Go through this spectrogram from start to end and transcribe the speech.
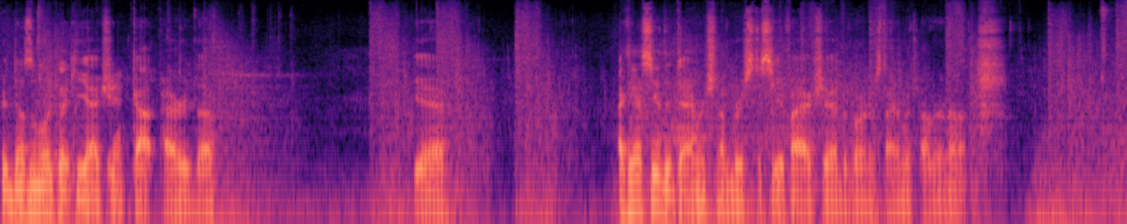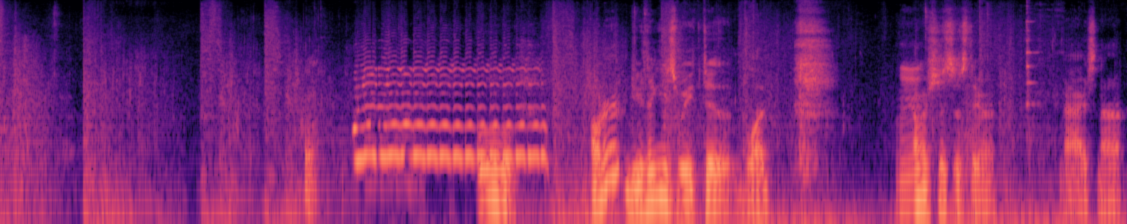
It doesn't look like he actually yeah. got parried, though. Yeah. I can't see the damage numbers to see if I actually had the bonus damage on or not. Ooh. I wonder, do you think he's weak to blood? Hmm? How much is this doing? Nah, he's not.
